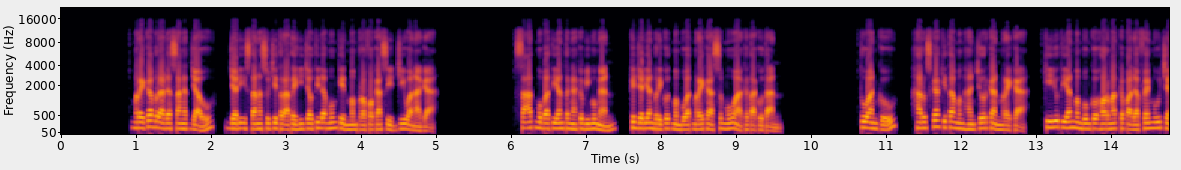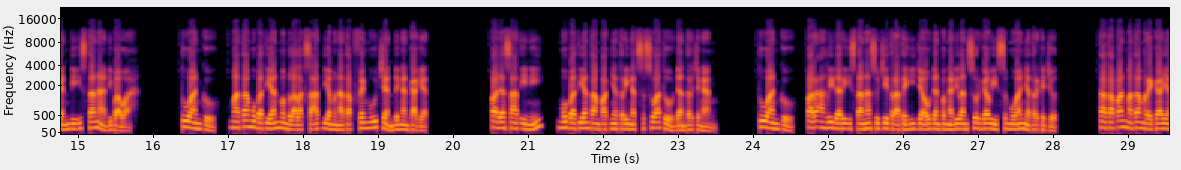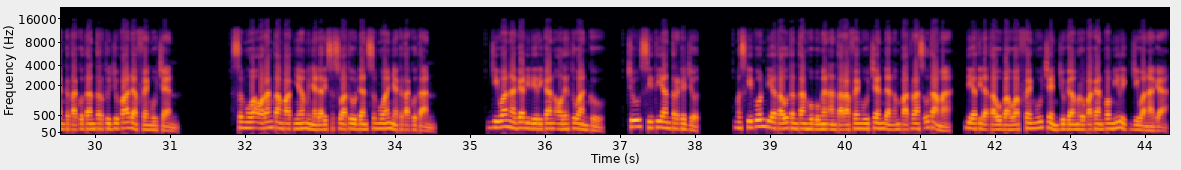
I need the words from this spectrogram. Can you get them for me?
Mereka berada sangat jauh, jadi Istana Suci Teratai Hijau tidak mungkin memprovokasi jiwa naga. Saat Mubatian tengah kebingungan, kejadian berikut membuat mereka semua ketakutan. Tuanku, haruskah kita menghancurkan mereka? Tian membungkuk hormat kepada Feng Wuchen di istana di bawah. Tuanku, mata Mubatian membelalak saat dia menatap Feng Wuchen dengan kaget. Pada saat ini, Mubatian tampaknya teringat sesuatu dan tercengang. Tuanku, para ahli dari Istana Suci Teratai Hijau dan Pengadilan Surgawi semuanya terkejut. Tatapan mata mereka yang ketakutan tertuju pada Feng Wuchen. Semua orang tampaknya menyadari sesuatu dan semuanya ketakutan. Jiwa naga didirikan oleh tuanku. Chu Sitian terkejut. Meskipun dia tahu tentang hubungan antara Feng Wuchen dan empat ras utama, dia tidak tahu bahwa Feng Wuchen juga merupakan pemilik jiwa naga.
